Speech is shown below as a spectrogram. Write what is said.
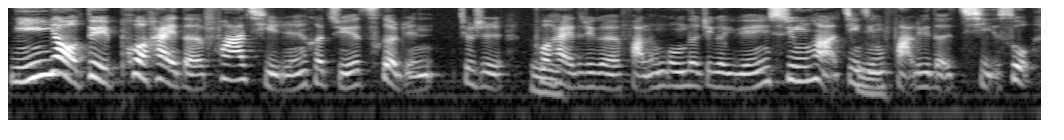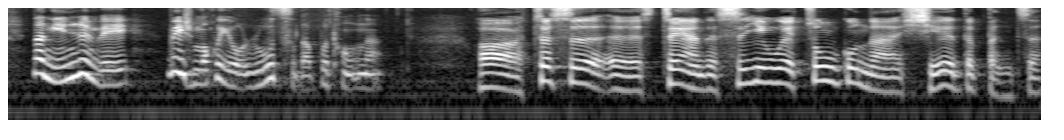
您要对迫害的发起人和决策人，就是迫害的这个法轮功的这个元凶哈、进行法律的起诉。那您认为为什么会有如此的不同呢？啊，这是呃这样的，是因为中共呢邪恶的本质，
